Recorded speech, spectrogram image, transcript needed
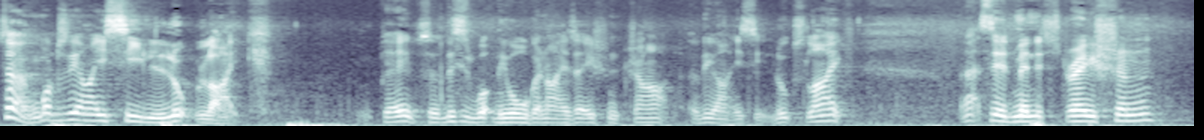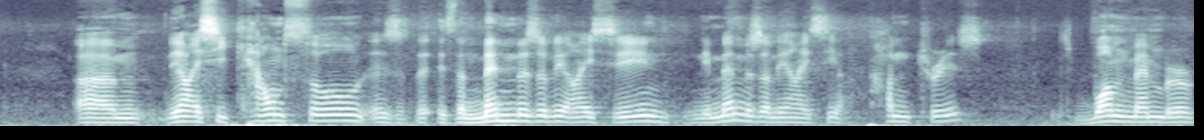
So what does the IEC look like? Okay, so this is what the organization chart of the IEC looks like. That's the administration. Um, the IEC Council is the, is the members of the IEC. The members of the IEC are countries. There's one member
